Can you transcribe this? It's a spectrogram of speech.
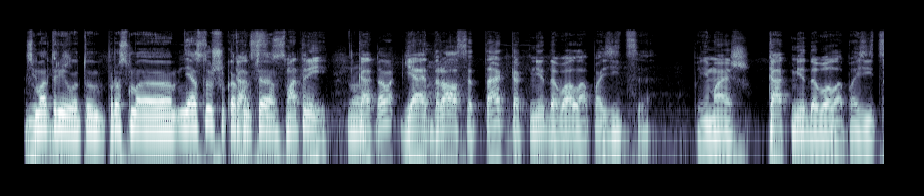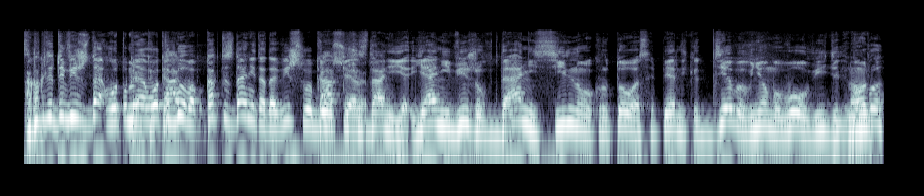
Нет, Смотри, конечно. вот он просто э, я слышу, как, Как, у тебя. смотри, Ну, как давай. я дрался так, как мне давала оппозиция. Понимаешь? Как мне давала оппозиция. А как ты это видишь? Да, вот у меня Как- вот и как- был вопрос. Как ты здание тогда видишь свой бой Как я здание? Я, я не вижу в Дане сильного, крутого соперника. Где вы в нем его увидели? Но Ну, он- про-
